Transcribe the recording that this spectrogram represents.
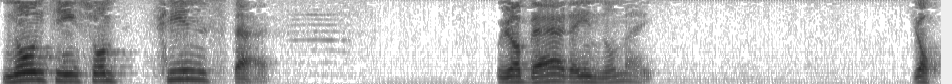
Någonting som finns där. Och jag bär det inom mig ja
